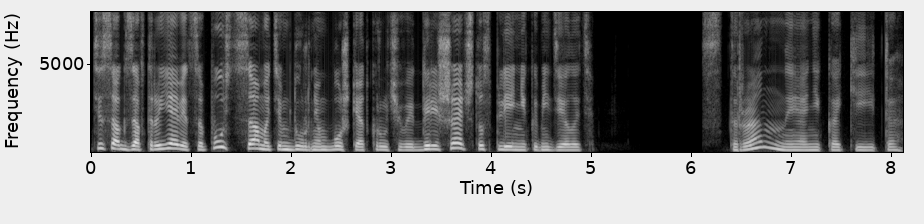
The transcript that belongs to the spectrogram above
Тесак завтра явится, пусть сам этим дурням бошки откручивает, да решает, что с пленниками делать». Странные они какие-то.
